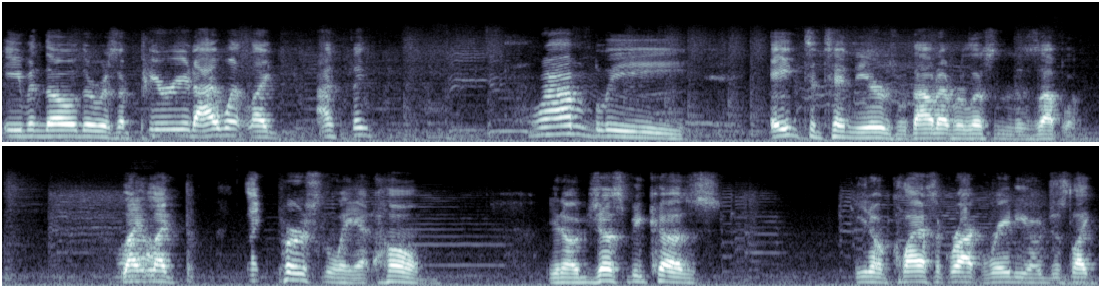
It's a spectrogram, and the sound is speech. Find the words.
even though there was a period I went like, I think probably eight to ten years without ever listening to Zeppelin. Like, like, like personally at home, you know, just because you know, classic rock radio just like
